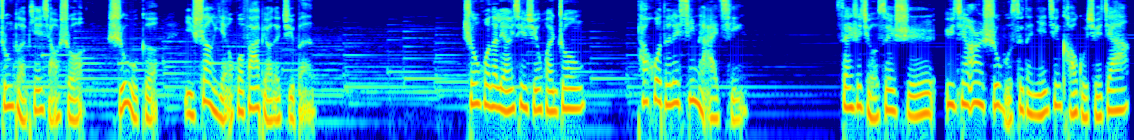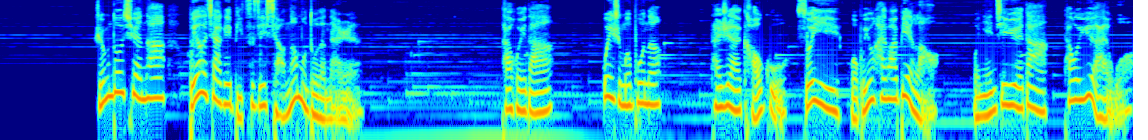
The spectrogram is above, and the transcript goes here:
中短篇小说，十五个已上演或发表的剧本。生活的良性循环中，他获得了新的爱情。三十九岁时遇见二十五岁的年轻考古学家，人们都劝她不要嫁给比自己小那么多的男人。他回答：“为什么不呢？他热爱考古，所以我不用害怕变老。我年纪越大，他会越爱我。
